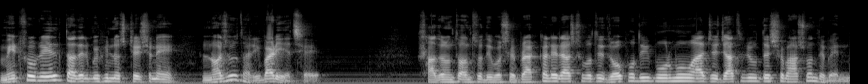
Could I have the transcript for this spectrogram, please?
মেট্রো রেল তাদের বিভিন্ন স্টেশনে নজরদারি বাড়িয়েছে। সাধারণতন্ত্র দিবসের প্রাককালে রাষ্ট্রপতি দ্রৌপদী মুর্মু আজ জাতির উদ্দেশ্যে ভাষণ দেবেন।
